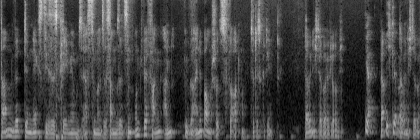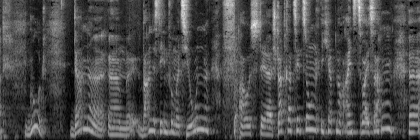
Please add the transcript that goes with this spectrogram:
dann wird demnächst dieses Gremium das erste Mal zusammensitzen und wir fangen an, über eine Baumschutzverordnung zu diskutieren. Da bin ich dabei, glaube ich. Ja, Ja, ich glaube da auch. bin ich dabei. Gut, dann äh, ähm, waren das die Informationen aus der Stadtratssitzung. Ich habe noch eins, zwei Sachen. Äh,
